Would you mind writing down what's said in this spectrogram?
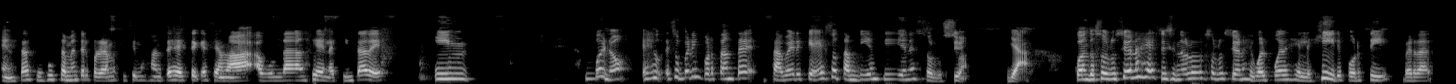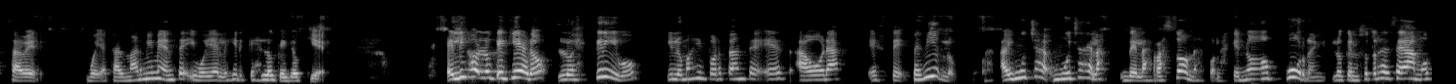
densas? Es justamente el programa que hicimos antes este que se llamaba Abundancia en la Quinta D. Y bueno, es súper importante saber que eso también tiene solución, ya. Cuando solucionas eso y si no lo solucionas, igual puedes elegir por ti, ¿verdad? Saber, voy a calmar mi mente y voy a elegir qué es lo que yo quiero. Elijo lo que quiero, lo escribo y lo más importante es ahora este, pedirlo. Hay muchas, muchas de, las, de las razones por las que no ocurren lo que nosotros deseamos,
